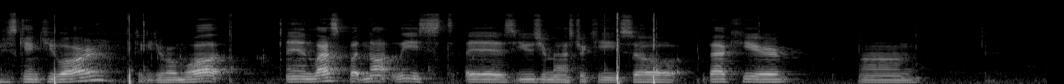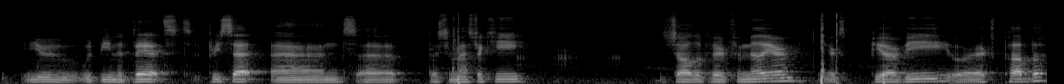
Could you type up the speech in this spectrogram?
You scan QR, take you to your home wallet. And last but not least is use your master key. So back here, um, you would be an advanced preset and uh, press your master key. It should all look very familiar. Your XPRV or XPub.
